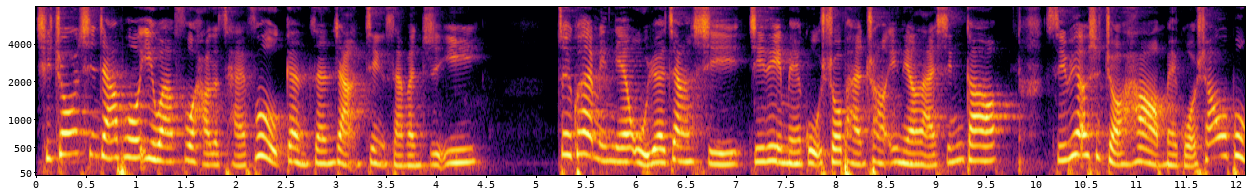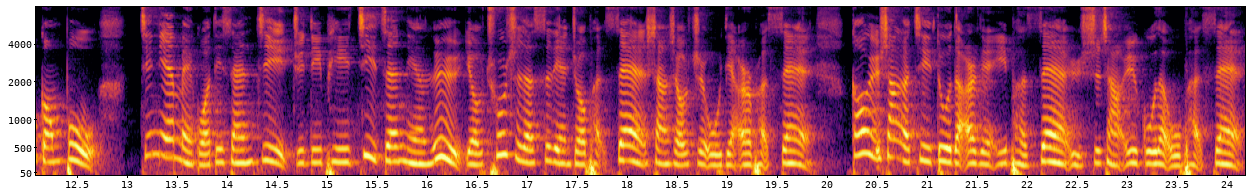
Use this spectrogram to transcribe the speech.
其中新加坡亿万富豪的财富更增长近三分之一。最快明年五月降息，激励美股收盘创一年来新高。十一月二十九号，美国商务部公布，今年美国第三季 GDP 季增年率由初值的四点九 percent 上修至五点二 percent，高于上个季度的二点一 percent 与市场预估的五 percent，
